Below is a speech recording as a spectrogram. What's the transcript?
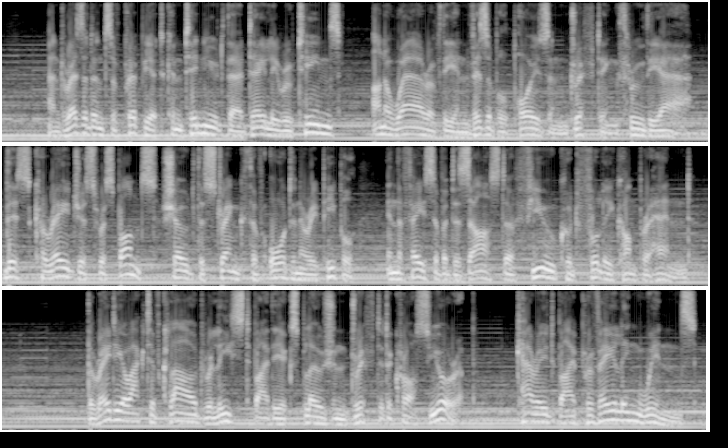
and residents of Pripyat continued their daily routines unaware of the invisible poison drifting through the air. This courageous response showed the strength of ordinary people in the face of a disaster few could fully comprehend. The radioactive cloud released by the explosion drifted across Europe, carried by prevailing winds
